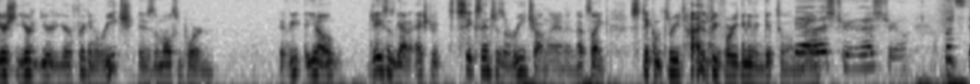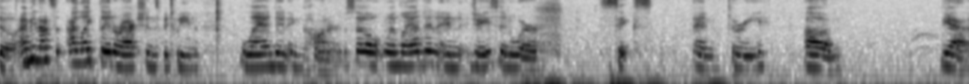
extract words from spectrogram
your your your your freaking reach is the most important. If he, you know, Jason's got an extra six inches of reach on Landon. That's like stick him three times before you can even get to him. you Yeah, know? that's true. That's true. But still, I mean, that's I like the interactions between Landon and Connor. So when Landon and Jason were six and three, um, yeah,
